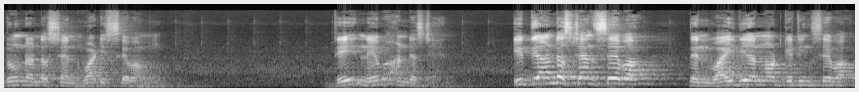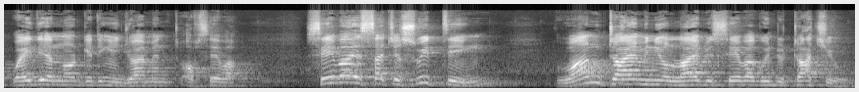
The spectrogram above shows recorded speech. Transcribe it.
don't understand what is Seva mood. They never understand. If they understand Seva, then why they are not getting Seva? Why they are not getting enjoyment of Seva? Seva is such a sweet thing. One time in your life is Seva going to touch you.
